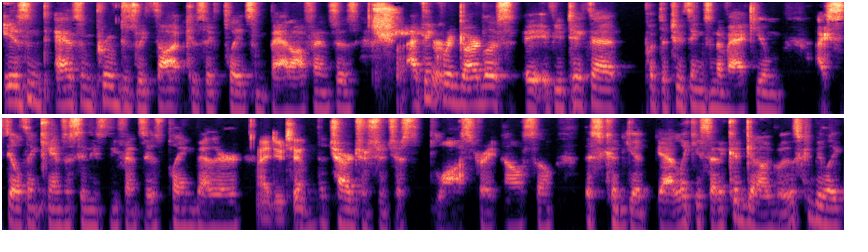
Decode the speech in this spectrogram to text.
isn't as improved as we thought because they've played some bad offenses. But I think regardless, if you take that, put the two things in a vacuum, I still think Kansas City's defense is playing better. I do too. The Chargers are just lost right now, so this could get yeah, like you said, it could get ugly. This could be like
